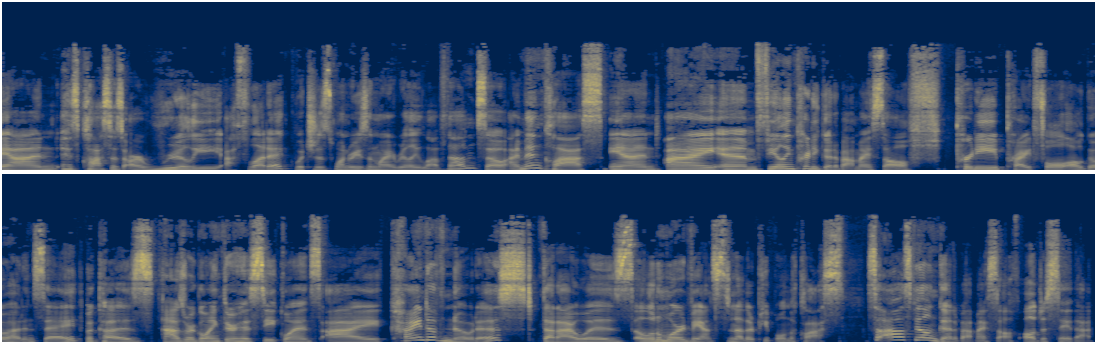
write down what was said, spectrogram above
and his classes are really athletic, which is one reason why I really love them. So I'm in class and I am feeling pretty good about myself pretty prideful, I'll go ahead and say, because as we're going through his sequence, I kind of noticed that I was a little more advanced than other people in the class. So I was feeling good about myself. I'll just say that.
